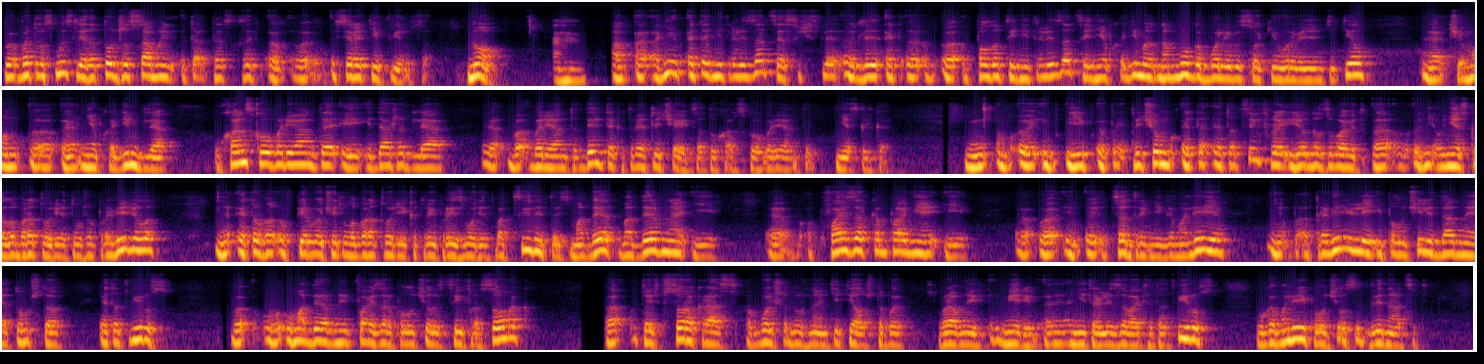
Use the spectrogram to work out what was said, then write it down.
в этом смысле это тот же самый, так, так сказать, э, э, серотип вируса. Но uh-huh. они, эта нейтрализация для это, полноты нейтрализации необходимо намного более высокий уровень антител, чем он необходим для уханского варианта и, и даже для варианта дельта, который отличается от уханского варианта несколько. Э, и, и причем это, эта цифра, ее называют, э, несколько лабораторий это уже проверила, это в, в первую очередь лаборатории, которые производят вакцины, то есть Модерна и э, Pfizer компания и Центр имени Гамалея проверили и получили данные о том, что этот вирус у Модерны и Pfizer получилась цифра 40, то есть в 40 раз больше нужно антител, чтобы в равной мере э, нейтрализовать этот вирус. У Гамалеи получился 12.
